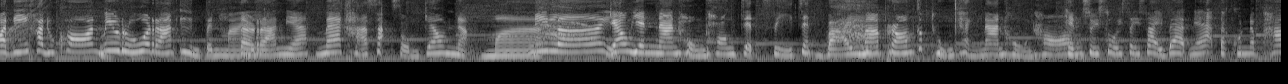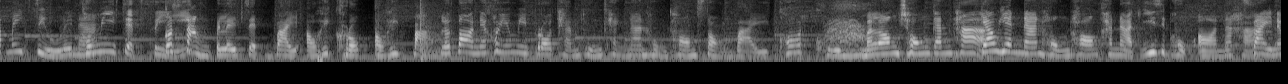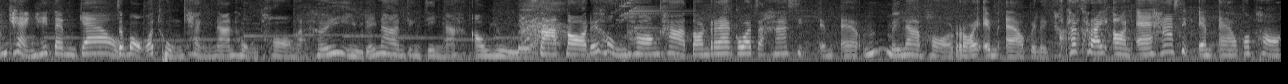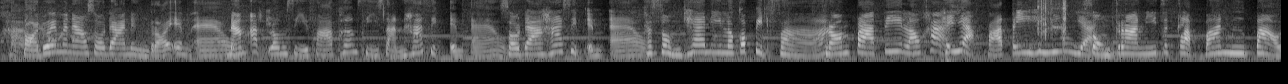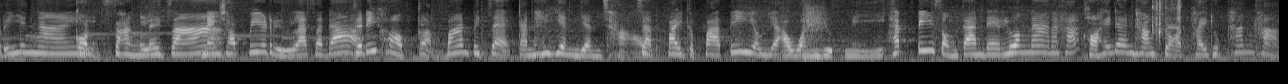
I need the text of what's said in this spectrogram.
สวัสดีค่ะทุกคน ไม่รู้ว่าร้านอื่นเป็นไหมแต่ร้านเนี้ยแม่ค้าสะสมแก้วหนักมาก นี่เลย แก้วเย็นนานหงทองเจ็ดสีเจ็ดใบ มาพร้อมกับถุงแข็งนานหงทอง เห็นสวยๆ ใสๆแบบเนี้ย แต่คุณภาพไม่จิ๋วเลยนะเขามีเจ็ดสี ก็สั่งไปเลย 7 ใบเอาให้ครบเอาให้ปัง แล้วตอนเนี้ยเขายังมีโปรแถมถุงแข็งนานหงทอง 2 ใบ โคตรคุ้มมาลองชงกันค่ะ แก้วเย็นนานหงทองขนาด 26 ออนนะคะ ใส่น้ำแข็งให้เต็มแก้ว จะบอกว่าถุงแข็งนานหงทองอะเฮ้ยอยู่ได้นานจริง ๆ นะ เอาอยู่เลยอะสาดต่อด้วยหงทองค่ะ ตอนแรกก็ว่าจะ 50 ml อืมไม่น่าพอ 100 ml ไปเลยค่ะ ถ้าใครอ่อนแอ 50 ml ก็พอค่ะ ต่อด้วยมะนาวโซดา 100 ml น้ำอัดลมสีฟ้าเพิ่มสีสัน 50 ml โซดา 50 ml ผสมแค่นี้แล้วก็ปิดฝา พร้อมปาร์ตี้แล้วค่ะ ถ้าอยากปาร์ตี้ให้ยิ่งใหญ่ สงกรานต์นี้จะกลับบ้านมือเปล่าได้ยังไง กดสั่งเลยจ้า ในช้อปปีหรือ Lazada จะได้หอบกลับบ้านไปแจกกันให้เย็นยันเช้า จัดไปกับปาร์ตี้ยาวๆวันหยุดนี้ แฮปปี้สงกรารเดย์ล่วงหน้านะคะ ขอให้เดินทางปลอดภัยทุกท่านค่ะ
